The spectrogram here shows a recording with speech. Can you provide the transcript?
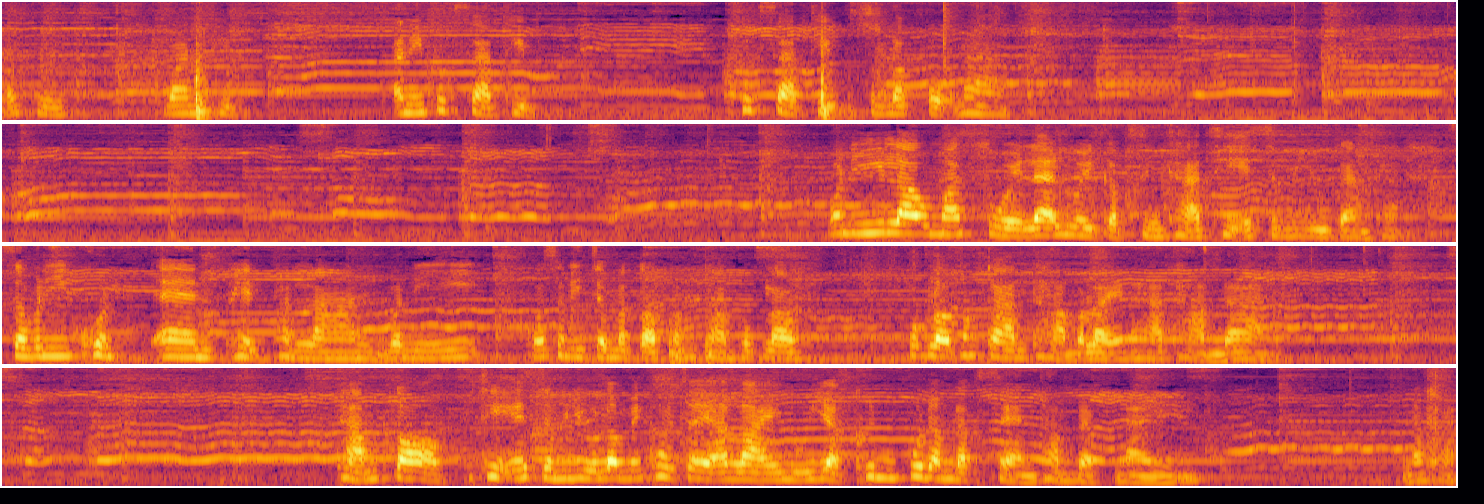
ก็คือวันทิพย์อันนี้พึกษาทิพย์พึกษาทิพย์สำหรับโปะหน้าวันนี้เรามาสวยและรวยกับสินค้า TSMU กันค่ะ สวัสดีคนแอนเพชรพันล้าน วันนี้โคสลีจะมาตอบคำถามพวกเรา พวกเราต้องการถามอะไรนะคะ ถามได้ ถามตอบที่ SMU เราไม่เข้าใจอะไรหนูอยากขึ้นผู้ดำหลักแสนทำแบบไหนนะคะ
